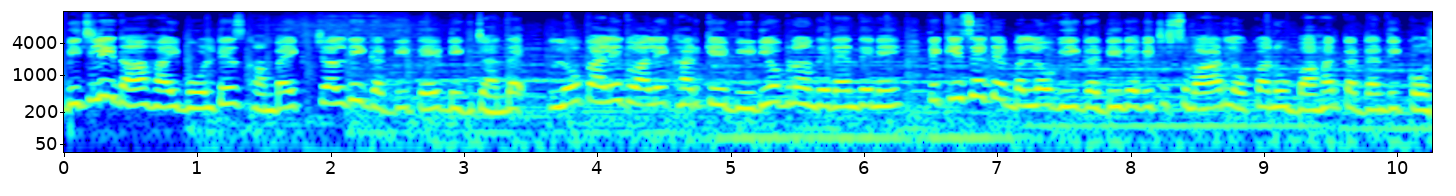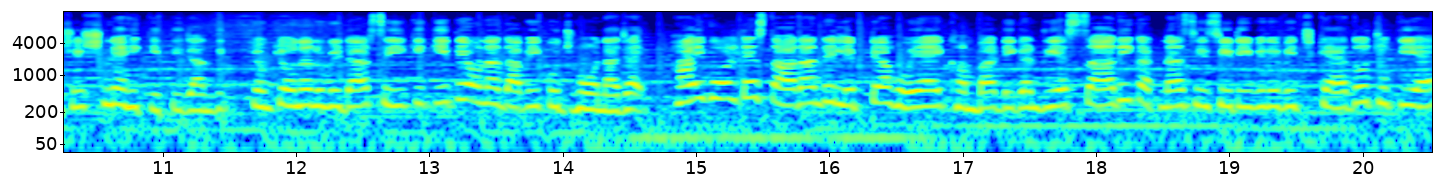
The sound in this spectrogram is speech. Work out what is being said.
ਬਿਜਲੀ ਦਾ ਹਾਈ ਵੋਲਟੇਜ ਖੰਭਾ ਇੱਕ ਚਲਦੀ ਗੱਡੀ ਤੇ ਡਿੱਗ ਜਾਂਦਾ ਹੈ। ਲੋਕ ਆਲੇ ਦੁਆਲੇ ਖੜ ਕੇ ਵੀਡੀਓ ਬਣਾਉਂਦੇ ਰਹਿੰਦੇ ਨੇ ਤੇ ਕਿਸੇ ਦੇ ਵੱਲੋਂ ਵੀ ਗੱਡੀ ਦੇ ਵਿੱਚ ਸਵਾਰ ਲੋਕਾਂ ਨੂੰ ਬਾਹਰ ਕੱਢਣ ਦੀ ਕੋਸ਼ਿਸ਼ ਨਹੀਂ ਕੀਤੀ ਜਾਂਦੀ, ਕਿਉਂਕਿ ਉਹਨਾਂ ਨੂੰ ਵੀ ਡਰ ਸੀ ਕਿ ਕਿਤੇ ਉਹਨਾਂ ਦਾ ਵੀ ਕੁਝ ਹੋ ਨਾ ਜਾਏ। ਹਾਈ ਵੋਲਟੇਜ ਤਾਰਾਂ ਦੇ ਲਿਪਟਿਆ ਹੋਇਆ ਇਹ ਖੰਭਾ ਡਿੱਗਣ ਦੀ ਇਹ ਸਾਰੀ ਘਟਨਾ ਸੀਸੀਟੀਵੀ ਦੇ ਵਿੱਚ ਕੈਦ ਹੋ ਚੁੱਕੀ ਹੈ।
